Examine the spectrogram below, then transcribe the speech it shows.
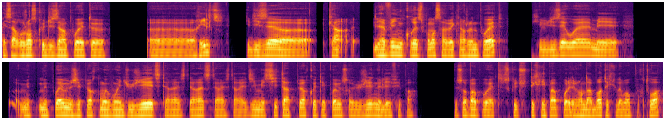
Et ça rejoint ce que disait un poète euh, Rilke, qui disait qu'il avait une correspondance avec un jeune poète qui lui disait Ouais, mais mes, mes poèmes, j'ai peur qu'on vont être jugés, etc. etc., etc., etc. Il dit Mais si tu as peur que tes poèmes soient jugés, ne les fais pas. Ne sois pas poète. Parce que tu t'écris pas pour les gens d'abord, tu écris d'abord pour toi.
